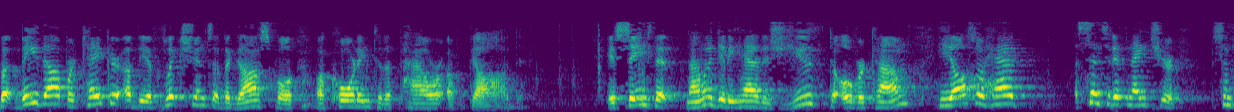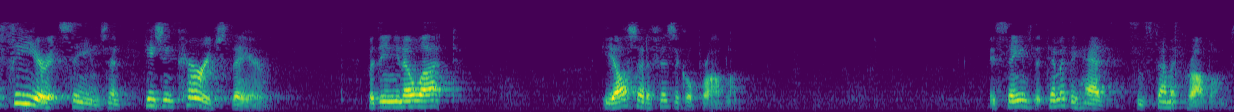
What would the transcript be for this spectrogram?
but be thou partaker of the afflictions of the gospel according to the power of God. It seems that not only did he have his youth to overcome, he also had a sensitive nature, some fear, it seems, and he's encouraged there. But then you know what? He also had a physical problem. It seems that Timothy had some stomach problems.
